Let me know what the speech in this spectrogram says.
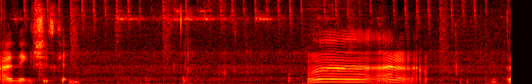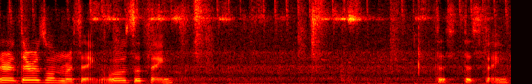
I think she's kidding. Uh, I don't know. There, there was one more thing. What was the thing? This, this thing.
